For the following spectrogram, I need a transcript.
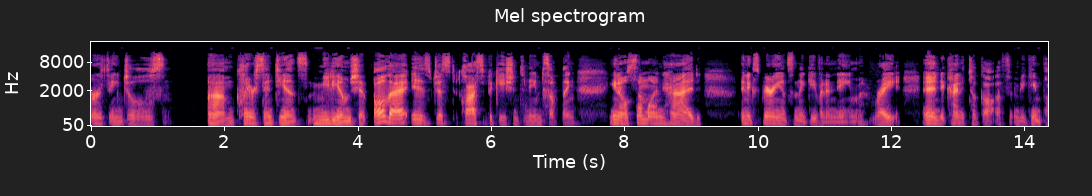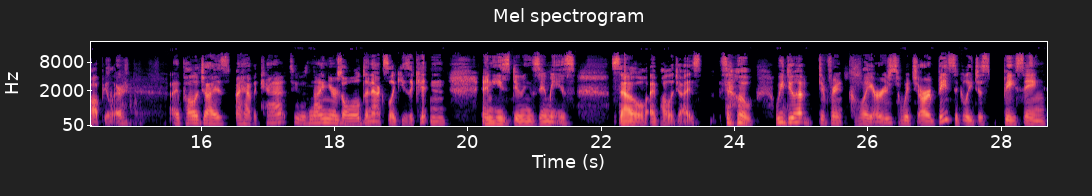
earth angels, um, clairsentience, mediumship. All that is just classification to name something. You know, someone had an experience and they gave it a name, right? And it kind of took off and became popular. I apologize. I have a cat who is nine years old and acts like he's a kitten and he's doing zoomies. So I apologize. So we do have different clairs, which are basically just basing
